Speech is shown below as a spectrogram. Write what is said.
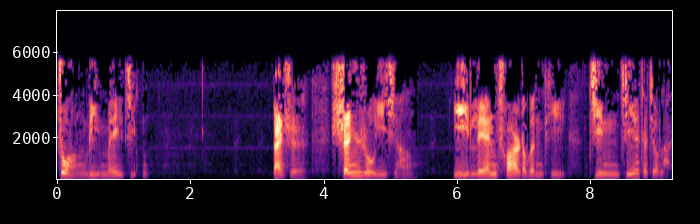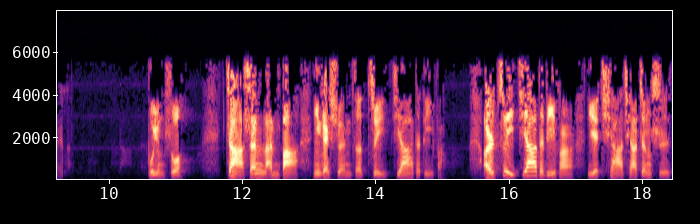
壮丽美景。但是深入一想。一连串的问题紧接着就来了。不用说，炸山拦坝应该选择最佳的地方，而最佳的地方也恰恰正是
